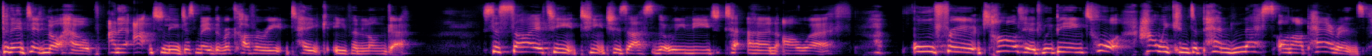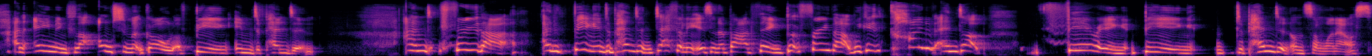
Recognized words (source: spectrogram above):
But it did not help. And it actually just made the recovery take even longer. Society teaches us that we need to earn our worth. All through childhood, we're being taught how we can depend less on our parents and aiming for that ultimate goal of being independent. And through that, and being independent definitely isn't a bad thing, but through that, we can kind of end up fearing being dependent on someone else,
